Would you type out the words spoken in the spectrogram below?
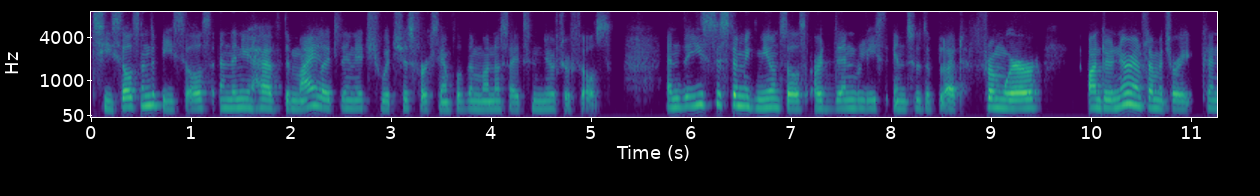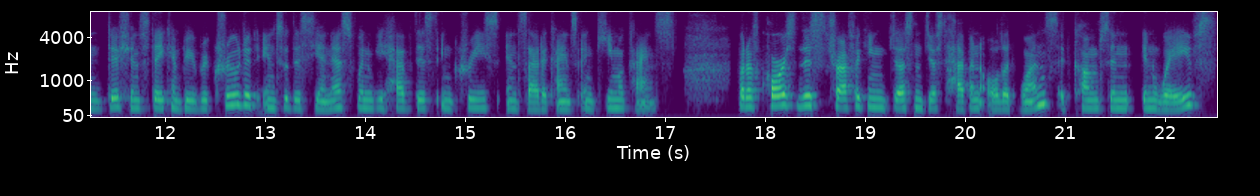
T cells and the B cells, and then you have the myeloid lineage, which is, for example, the monocytes and neutrophils. And these systemic immune cells are then released into the blood from where under neuroinflammatory conditions, they can be recruited into the CNS when we have this increase in cytokines and chemokines. But of course, this trafficking doesn't just happen all at once. It comes in, in waves.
